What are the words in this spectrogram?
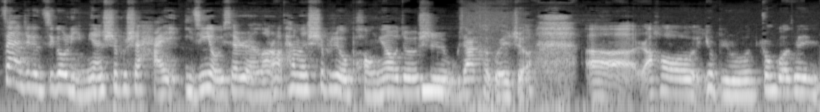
在这个机构里面是不是还已经有一些人了？然后他们是不是有朋友就是无家可归者？呃，然后又比如中国最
